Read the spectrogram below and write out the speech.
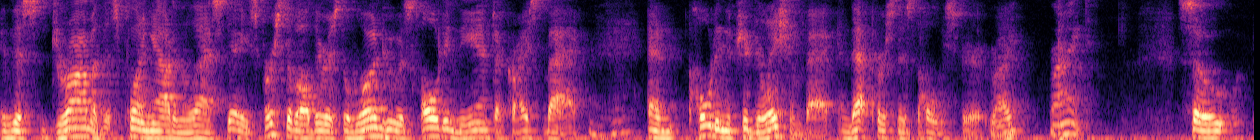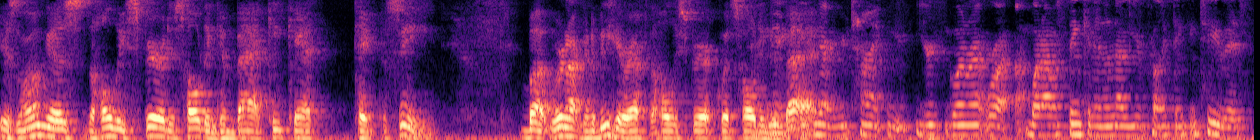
in this drama that's playing out in the last days. First of all, there is the one who is holding the Antichrist back mm-hmm. and holding the tribulation back, and that person is the Holy Spirit, right? Right. So as long as the Holy Spirit is holding him back, he can't take the scene. But we're not going to be here after the Holy Spirit quits holding him back. Yeah, you're, time, you're going right where I, what I was thinking, and I know you're probably thinking too, is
